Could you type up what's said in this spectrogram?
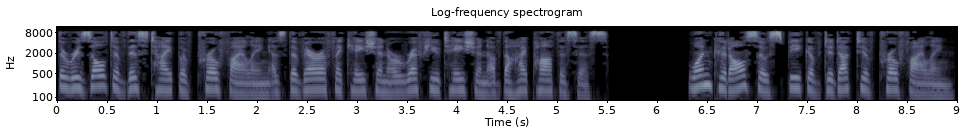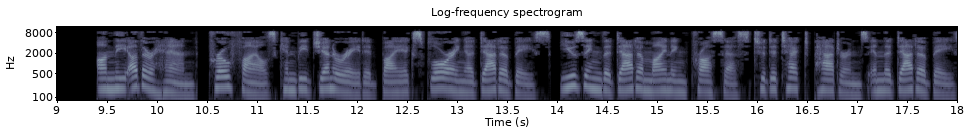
The result of this type of profiling is the verification or refutation of the hypothesis. One could also speak of deductive profiling. On the other hand, profiles can be generated by exploring a database, using the data mining process to detect patterns in the database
